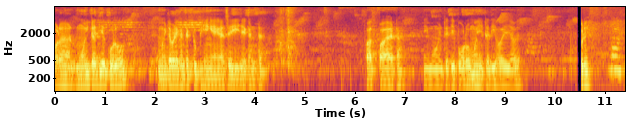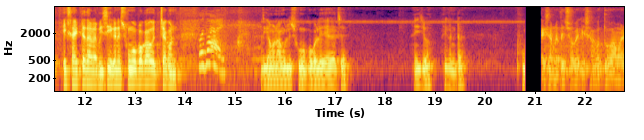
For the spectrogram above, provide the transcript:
করা মইটা দিয়ে করব। মইটা আবার এখানটা একটু ভেঙে গেছে এই যে এখানটা। পাত পায়াটা এই মইটা দিয়ে বড় মই এটা দিয়ে হয়ে যাবে। করে এই সাইডটা দাঁড়া বেশি এখানে শুঁয়ো পোকা হচ্ছে এখন। আজকে আমার আঙুলে শুঁয়ো পোকা লেগে গেছে। এই যে এখানটা। ফুল আপনাদের সবাইকে স্বাগত আমার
